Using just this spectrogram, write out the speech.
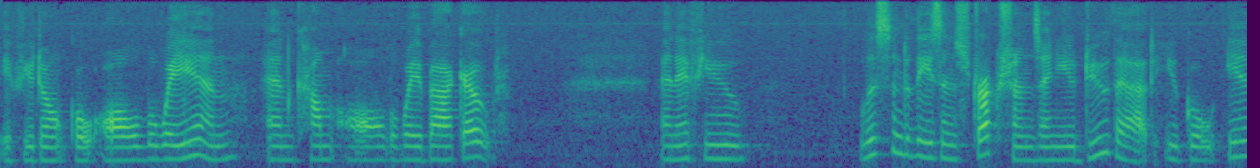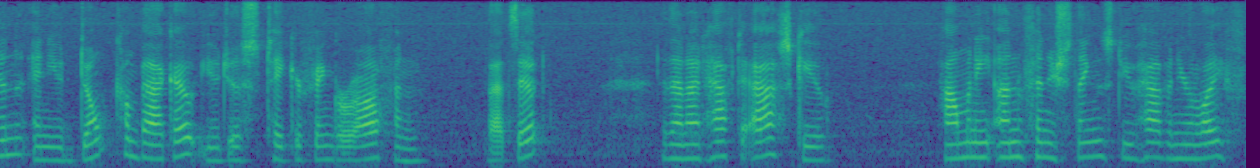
if you don't go all the way in and come all the way back out. And if you listen to these instructions and you do that, you go in and you don't come back out, you just take your finger off and that's it then I'd have to ask you, how many unfinished things do you have in your life?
